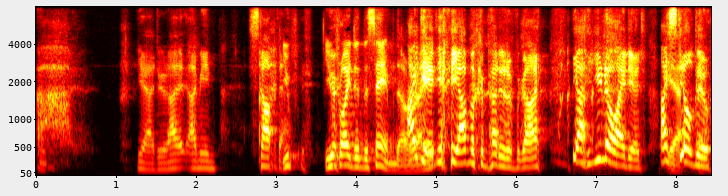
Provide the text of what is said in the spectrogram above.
Ah, yeah, dude. I I mean, stop that. You you probably did the same though. Right? I did. Yeah, yeah, I'm a competitive guy. Yeah, you know I did. I yeah. still do.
